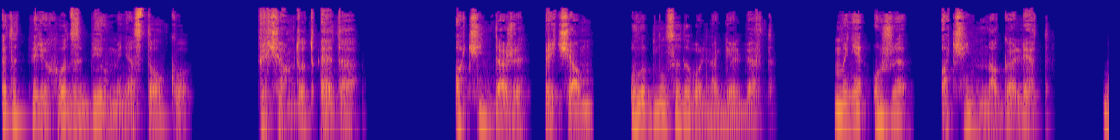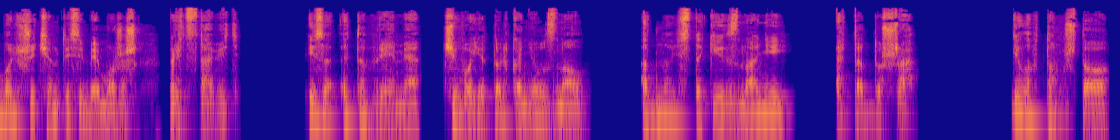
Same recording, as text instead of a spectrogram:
Этот переход сбил меня с толку. «При чем тут это?» «Очень даже при чем», – улыбнулся довольно Гельберт. «Мне уже очень много лет. Больше, чем ты себе можешь представить. И за это время, чего я только не узнал, одно из таких знаний – это душа. Дело в том, что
